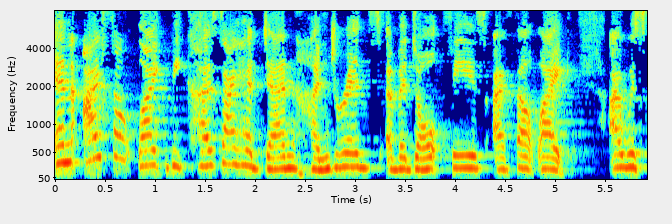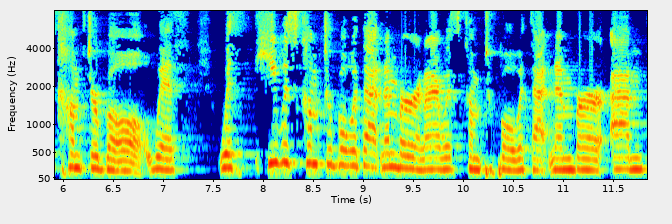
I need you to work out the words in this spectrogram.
And I felt like because I had done hundreds of adult FEES, I felt like I was comfortable with with he was comfortable with that number and I was comfortable with that number. Um,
